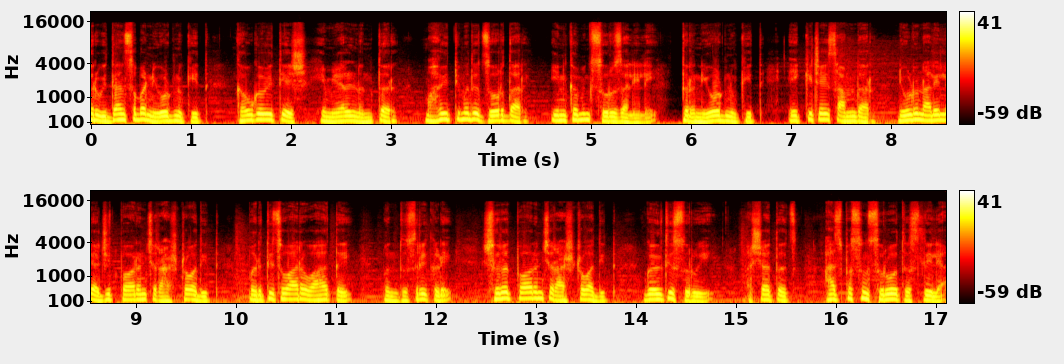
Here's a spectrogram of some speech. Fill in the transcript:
तर विधानसभा निवडणुकीत घवघवीत यश हे मिळाल्यानंतर महायुतीमध्ये जोरदार इन्कमिंग सुरू झालेले. तर निवडणुकीत एक्केचाळीस आमदार निवडून आलेले अजित पवारांच्या राष्ट्रवादीत परतीचं वारं वाहत आहे पण दुसरीकडे शरद पवारांच्या राष्ट्रवादीत गळती सुरू आहे. अशातच आजपासून सुरू होत असलेल्या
